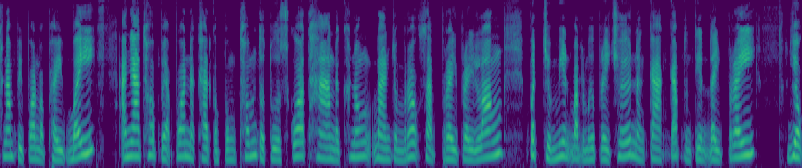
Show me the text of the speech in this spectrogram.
ឆ្នាំ2023អាជ្ញាធរពាក់ព័ន្ធនៅខេត្តកំពង់ធំទទួលស្គាល់ថានៅក្នុងដែនចម្រុកសត្វព្រៃព្រៃឡង់ពិតជាមានបាត់ល្មើសព្រៃឈើនិងការកាប់ទន្ទ្រានដីព្រៃ យក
